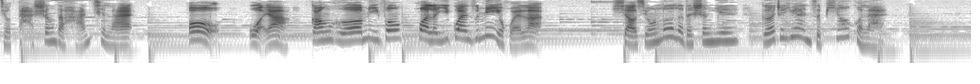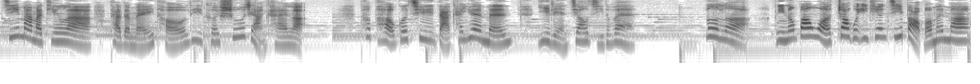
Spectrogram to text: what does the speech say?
就大声的喊起来：“哦，我呀，刚和蜜蜂换了一罐子蜜回来。”小熊乐乐的声音隔着院子飘过来，鸡妈妈听了，她的眉头立刻舒展开了。她跑过去打开院门，一脸焦急地问：“乐乐，你能帮我照顾一天鸡宝宝们吗？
